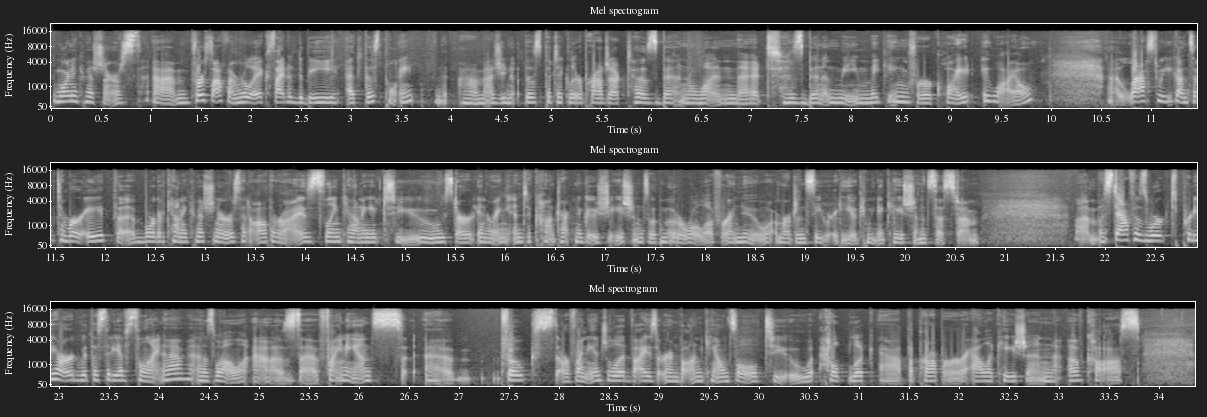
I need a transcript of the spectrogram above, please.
Good morning, Commissioners. Um, First off, I'm really excited to be at this point. Um, As you know, this particular project has been one that has been in the making for quite a while. Uh, Last week, on September 8th, the Board of County Commissioners had authorized Saline County to start entering into contract negotiations with Motorola for a new emergency radio communication system. Um, Staff has worked pretty hard with the city of Salina, as well as uh, finance um, folks, our financial advisor and bond counsel, to help look at the proper allocation of costs,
